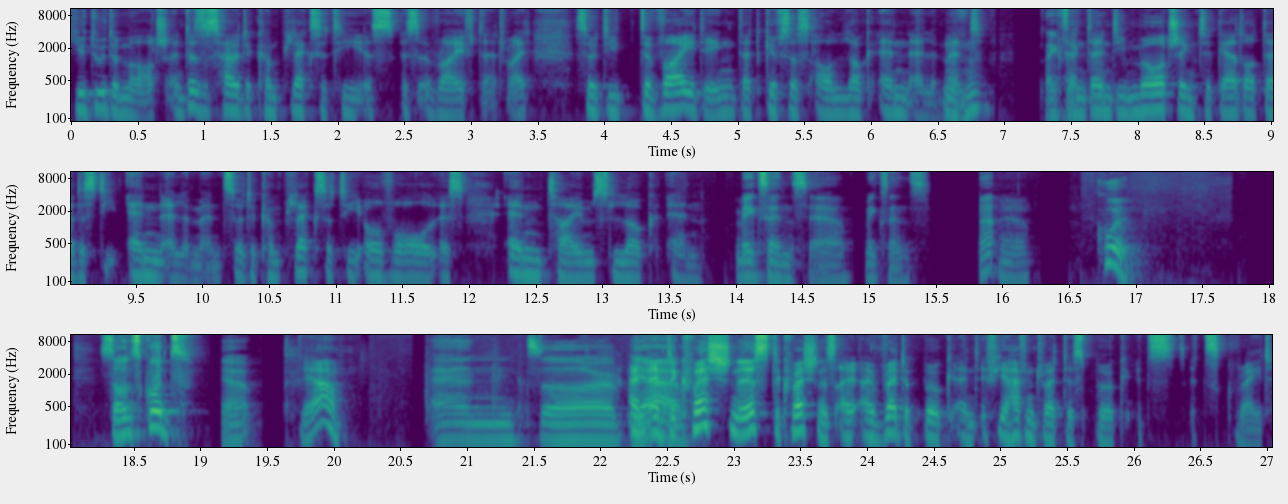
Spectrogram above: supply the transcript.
You do the merge, and this is how the complexity is is arrived at, right? So the dividing that gives us our log n element. Mm-hmm. Exactly. And then the merging together, that is the n element. So the complexity overall is n times log n. Makes sense, yeah. Makes sense. Yeah. yeah. Cool. Sounds good. Yeah. Yeah. And, uh, and, yeah. and the question is, the question is, I, I read a book, and if you haven't read this book, it's it's great.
